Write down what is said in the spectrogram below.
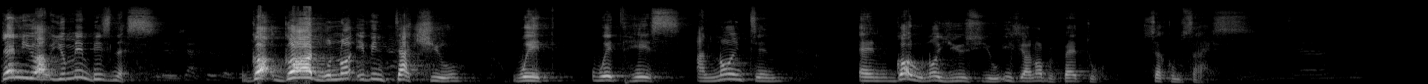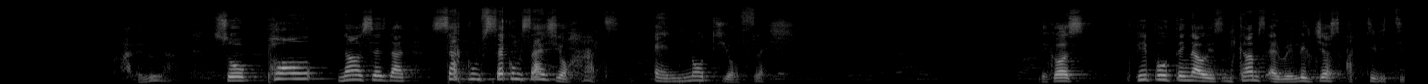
Then you have you mean business. God, God will not even touch you with, with his anointing, and God will not use you if you are not prepared to circumcise. Hallelujah. So Paul now says that circum, circumcise your heart and not your flesh. Because people think that it becomes a religious activity.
